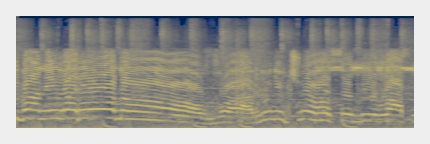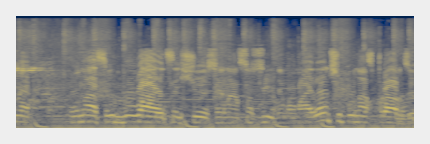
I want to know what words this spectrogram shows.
Іван Іларіонов! Ну нічого собі, власне, у нас відбувається щось на сусідньому майданчику насправді.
